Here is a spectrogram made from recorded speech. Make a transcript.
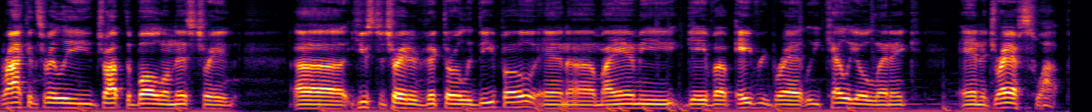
Rockets really dropped the ball on this trade. Uh, Houston traded Victor Oladipo, and uh, Miami gave up Avery Bradley, Kelly Olynyk, and a draft swap.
